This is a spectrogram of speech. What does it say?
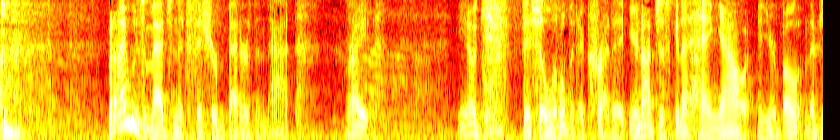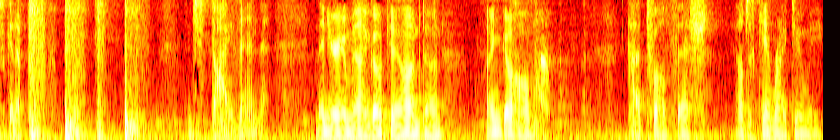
but I always imagine that fish are better than that, right? You know, give fish a little bit of credit. You're not just going to hang out in your boat and they're just going to just dive in. And then you're going to be like, okay, I'm done. I can go home. Caught 12 fish. They all just came right to me.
